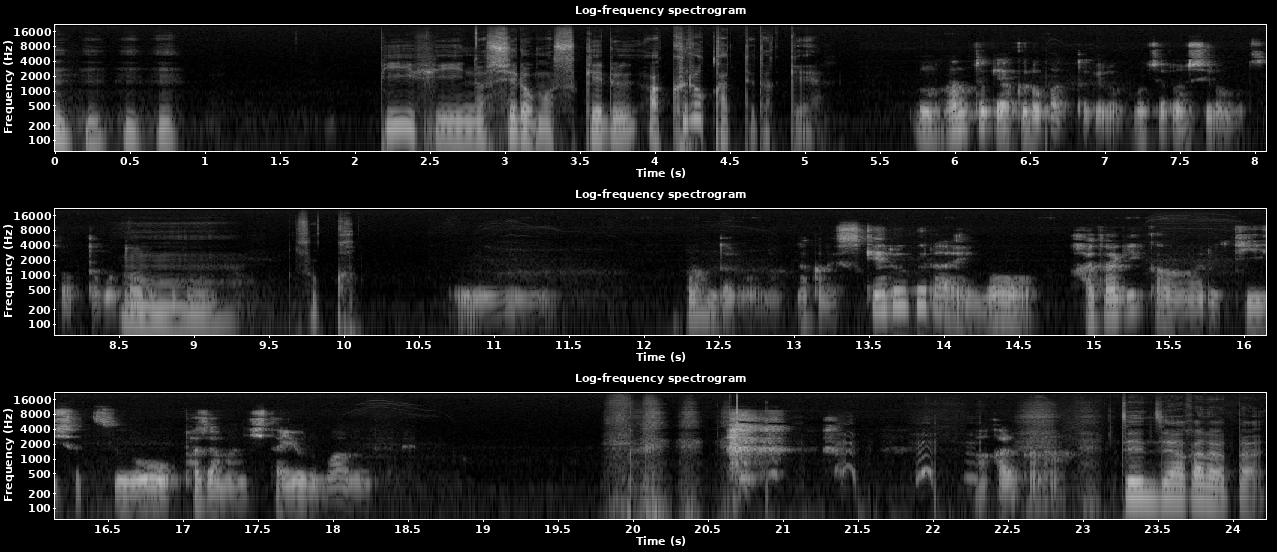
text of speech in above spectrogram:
うんうんうんうん。ピーフィーの白も透ける？あ、黒買ってたっけ？うん、あの時は黒かったけど、もちろん白も使ったことあるけど、ん。そっか。うーん、なんだろうな。なんかね、透けるぐらいの肌着感ある T シャツをパジャマにした夜もあるんだよね。わかるかな？全然わからなかった。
